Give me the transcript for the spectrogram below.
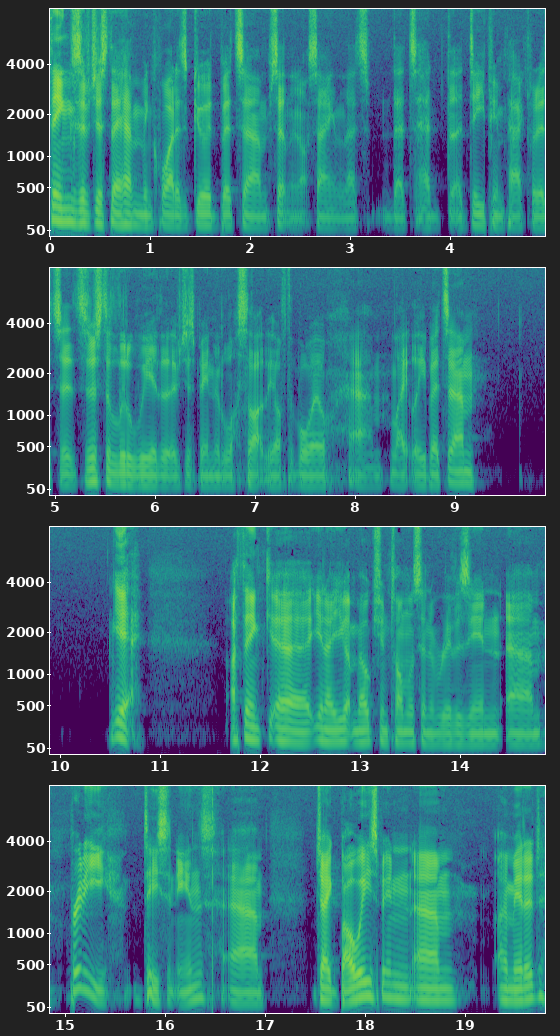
things have just they haven't been quite as good, but um, certainly not saying that that's that's had a deep impact. But it's it's just a little weird that they've just been a little slightly off the boil um, lately. But um, yeah, I think uh, you know you got Melksham, Tomlinson, and Rivers in um, pretty decent ins. Um, Jake Bowey's been um, omitted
